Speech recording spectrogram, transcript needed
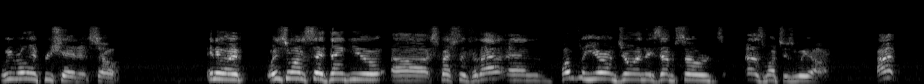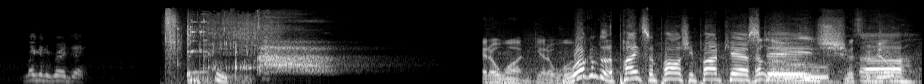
we really appreciate it. So anyway, we just want to say thank you, uh, especially for that. And hopefully you're enjoying these episodes as much as we are. All right. Make it a great day. Get a one. Get a one. Welcome to the Pints and Polishing Podcast Hello, stage. Mr. Uh, Hill.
